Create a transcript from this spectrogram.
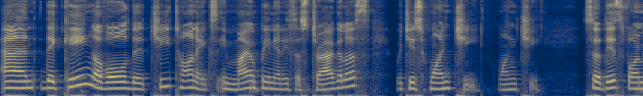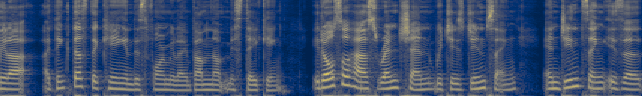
And the king of all the chi tonics, in my opinion, is astragalus, which is Huang Chi. Huang Chi. So this formula, I think that's the king in this formula, if I'm not mistaken. It also has Ren-Shen, which is ginseng, and ginseng is a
